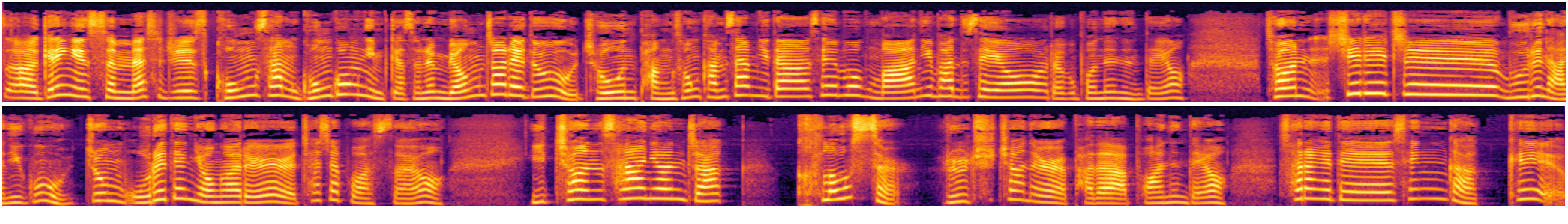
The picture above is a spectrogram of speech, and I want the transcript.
So, getting in some messages. 0300님께서는 명절에도 좋은 방송 감사합니다. 새해 복 많이 받으세요. 라고 보냈는데요. 전 시리즈물은 아니고 좀 오래된 영화를 찾아보았어요. 2004년작 Closer를 추천을 받아보았는데요. 사랑에 대해 생각해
